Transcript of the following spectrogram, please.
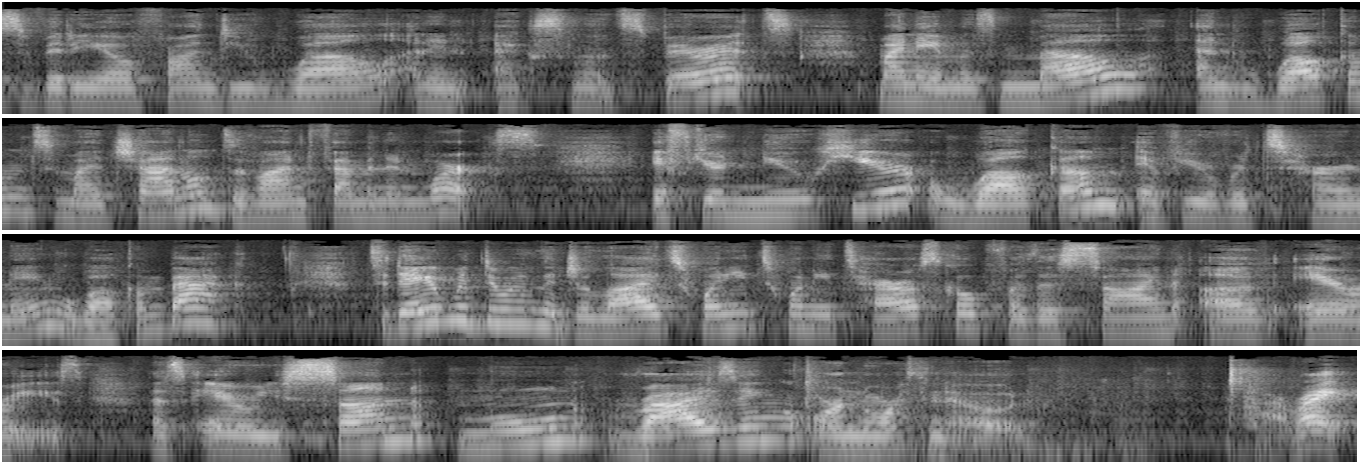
this video find you well and in excellent spirits. My name is Mel and welcome to my channel, Divine Feminine Works. If you're new here, welcome. If you're returning, welcome back. Today we're doing the July 2020 Tarotscope for the sign of Aries. That's Aries Sun, Moon, Rising, or North Node. All right,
